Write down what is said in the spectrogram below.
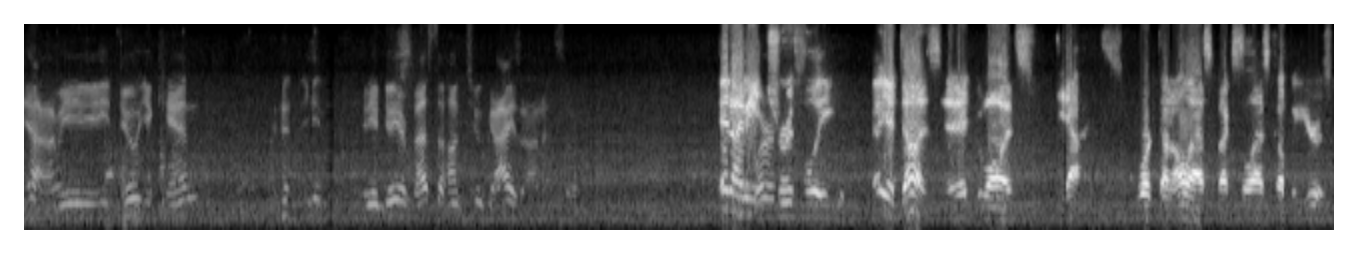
yeah. I mean, you do what you can, and you do your best to hunt two guys on it. So And I mean, truthfully, it does. It, well, it's yeah, it's worked on all aspects the last couple years.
